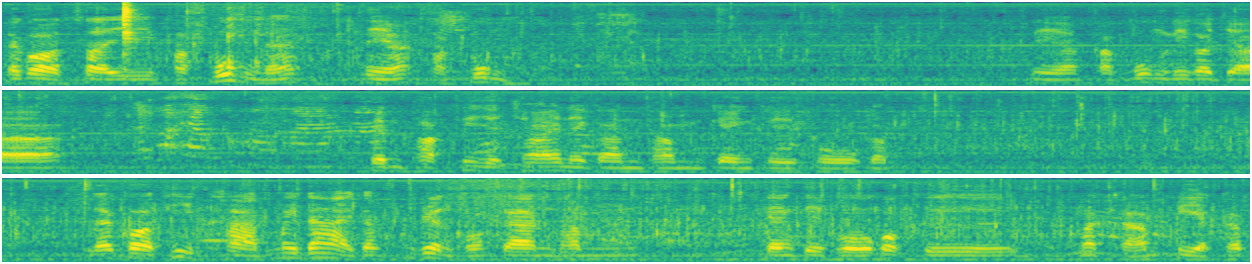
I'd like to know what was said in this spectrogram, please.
แล้วก็ใส่ผักบุ้งนะ เนี่ยผักบุ้งเนี่ยผักบุ้งนี่ก็จะเป็นผักที่จะใช้ในการทำแกงเทโพครับ แล้วก็ที่ขาดไม่ได้ครับเรื่องของการทำแกงเทโพก็คือมะขามเปียกครับ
